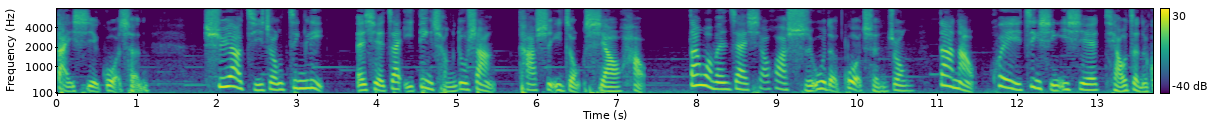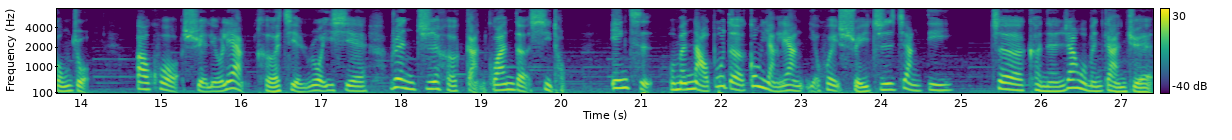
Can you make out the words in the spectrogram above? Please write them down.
代谢过程。需要集中精力，而且在一定程度上，它是一种消耗。当我们在消化食物的过程中，大脑会进行一些调整的工作，包括血流量和减弱一些认知和感官的系统。因此，我们脑部的供氧量也会随之降低，这可能让我们感觉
